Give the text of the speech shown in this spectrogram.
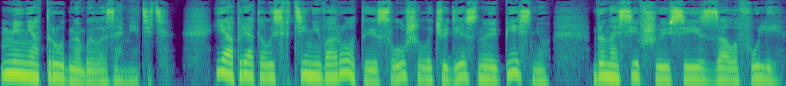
Меня трудно было заметить. Я пряталась в тени ворот и слушала чудесную песню, доносившуюся из зала фули.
